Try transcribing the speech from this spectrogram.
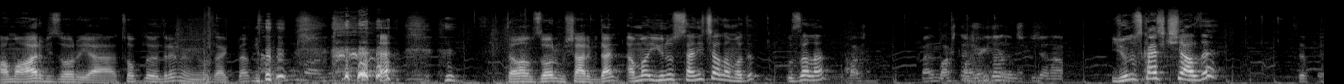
Ama harbi zor ya. Topla öldüremiyor muyum uzaktan? tamam zormuş harbiden. Ama Yunus sen hiç alamadın. Uza lan. Baş... Ben baştan şuradan çıkacaksın abi. Yunus kaç kişi aldı? Sıfır.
